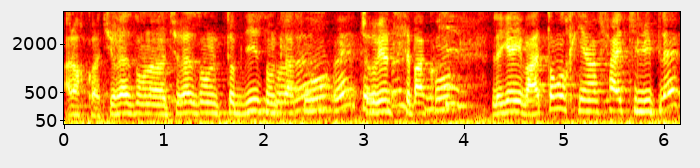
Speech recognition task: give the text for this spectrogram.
Alors quoi, tu restes dans le, tu restes dans le top 10, dans le Voilà, classement, ouais, tu reviens, tu 5, sais pas quand. Le gars, il va attendre qu'il y ait un fight qui lui plaît.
